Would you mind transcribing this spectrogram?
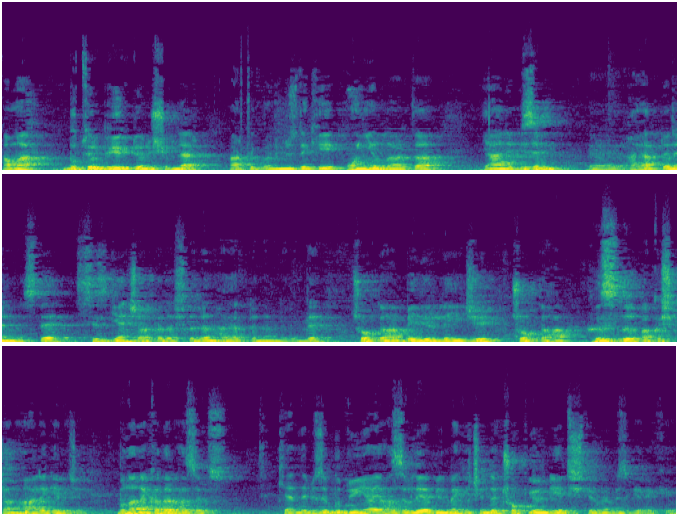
Ama bu tür büyük dönüşümler artık önümüzdeki 10 yıllarda yani bizim e, hayat dönemimizde, siz genç arkadaşların hayat dönemlerinde çok daha belirleyici, çok daha hızlı, akışkan hale gelecek. Buna ne kadar hazırız? Kendimizi bu dünyaya hazırlayabilmek için de çok yönlü yetiştirmemiz gerekiyor.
